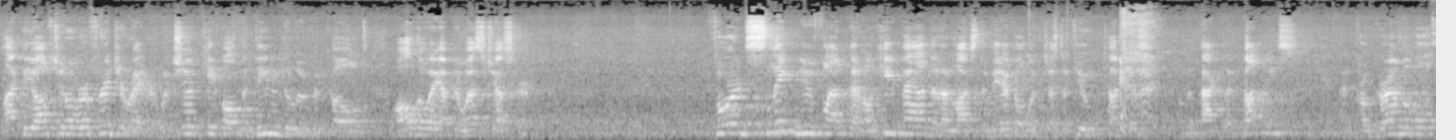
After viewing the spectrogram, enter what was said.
like the optional refrigerator, which should keep all the Dean and DeLuca cold all the way up to Westchester. Ford's sleek new flat panel keypad that unlocks the vehicle with just a few touches of the backlit buttons, and programmable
